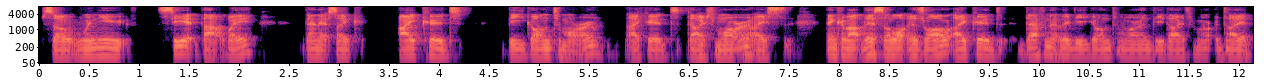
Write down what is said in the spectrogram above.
So when you see it that way, then it's like I could be gone tomorrow. I could die tomorrow. I think about this a lot as well. I could definitely be gone tomorrow and be die tomorrow. Die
